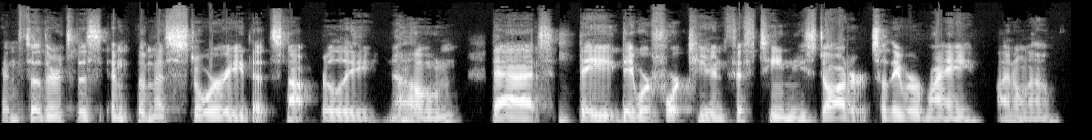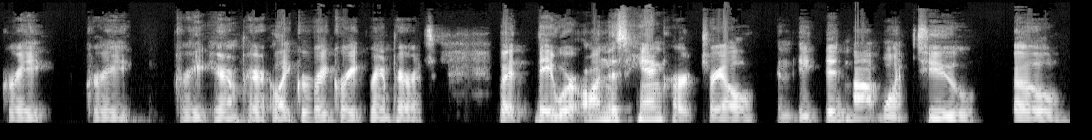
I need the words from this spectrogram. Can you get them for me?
and so there's this infamous story that's not really known that they they were 14 and 15 these daughters, so they were my I don't know great great great grandparent like great great grandparents, but they were on this handcart trail and they did not want to go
